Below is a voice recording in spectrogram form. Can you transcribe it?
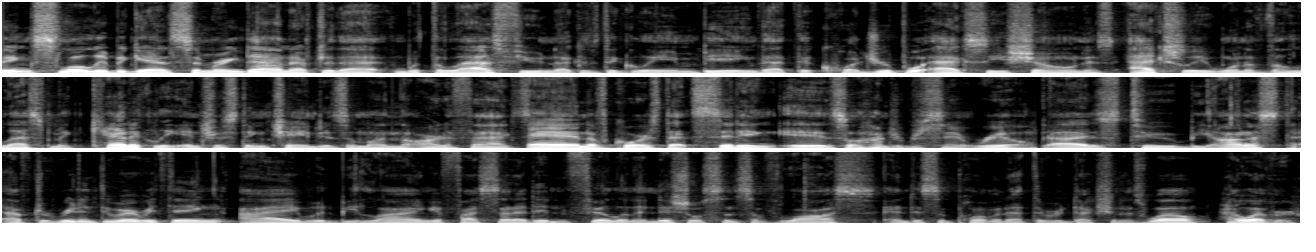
Things slowly began simmering down after that, with the last few nuggets to gleam being that the quadruple axis shown is actually one of the less mechanically interesting changes among the artifacts, and of course that sitting is 100% real. Guys, to be honest, after reading through everything, I would be lying if I said I didn't feel an initial sense of loss and disappointment at the reduction as well. However,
